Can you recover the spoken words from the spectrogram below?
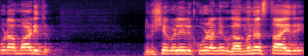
ಕೂಡ ಮಾಡಿದರು. ದೃಶ್ಯಗಳಲ್ಲಿ ಕೂಡ ನೀವು ಗಮನಿಸ್ತಾ ಇದ್ರಿ.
